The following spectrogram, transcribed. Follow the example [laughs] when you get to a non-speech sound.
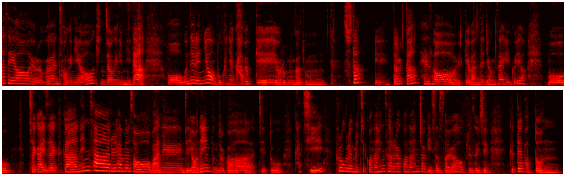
안녕하세요, 여러분. 정은이야오 김정은입니다. 어, 오늘은요, 뭐 그냥 가볍게 여러분과 좀 수다? 예, 떨까? 해서 이렇게 만든 영상이고요. 뭐 제가 이제 그간 행사를 하면서 많은 이제 연예인 분들과 이제 또 같이 프로그램을 찍거나 행사를 하거나 한 적이 있었어요. 그래서 이제 그때 봤던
